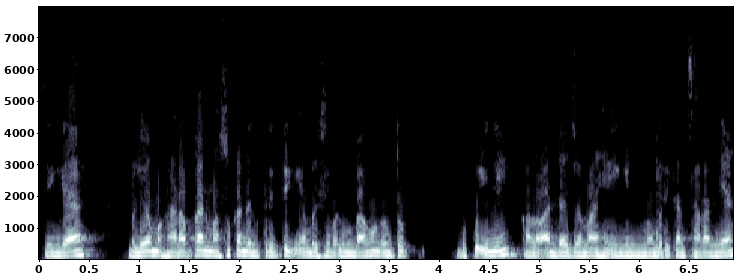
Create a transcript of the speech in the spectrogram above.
Sehingga beliau mengharapkan masukan dan kritik yang bersifat membangun untuk buku ini kalau ada jamaah yang ingin memberikan sarannya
